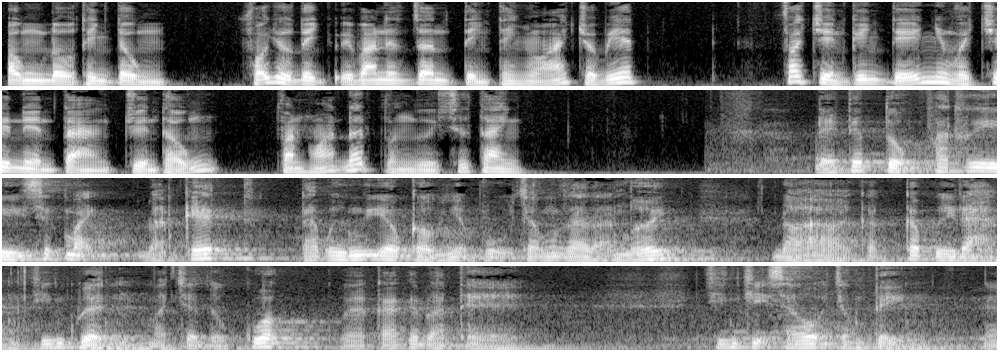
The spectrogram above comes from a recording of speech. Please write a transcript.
Ông Đầu Thanh Tùng, Phó Chủ tịch Ủy ban nhân dân tỉnh Thanh Hóa cho biết, phát triển kinh tế nhưng phải trên nền tảng truyền thống, văn hóa đất và người xứ Thanh. Để tiếp tục phát huy sức mạnh đoàn kết, đáp ứng yêu cầu nhiệm vụ trong giai đoạn mới, đòi hỏi các cấp ủy đảng, chính quyền, mặt trận tổ quốc và các cái đoàn thể chính trị xã hội trong tỉnh ờ,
